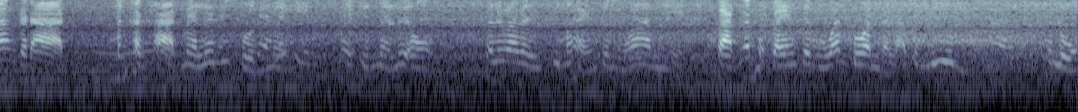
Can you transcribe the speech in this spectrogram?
ร่างกระดาษ มันขาดขาดแม่เลยรีบฝนแม่เห็นแม่เห็นแม่เลยเอาก็เลยว่าแม่ซื้อมาให้ตั้งแต่หมู่บ้านนี่ฝากเงินผมไปตั้งแต่หมู่บ้านก่อนนั่นล่ะผมลืมฉลง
